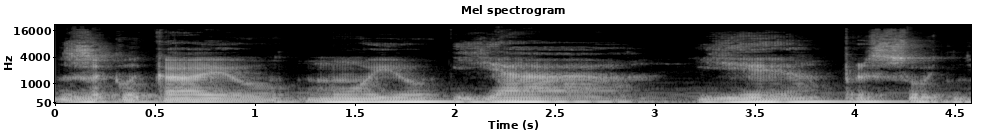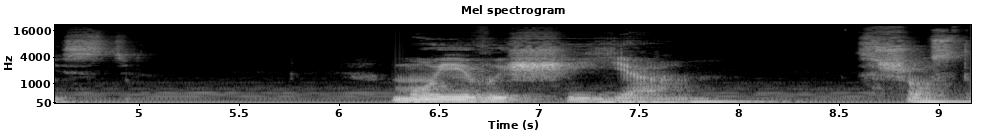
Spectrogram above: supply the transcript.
закликаю мою Я є присутність, моє вище Я з 6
